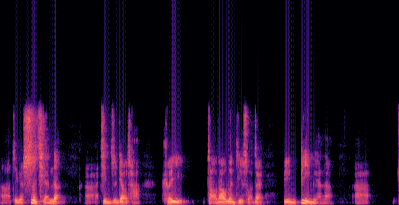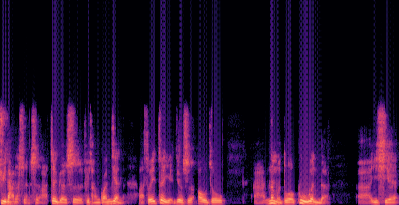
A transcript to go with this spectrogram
啊这个事前的啊尽职调查，可以找到问题所在，并避免了啊巨大的损失啊，这个是非常关键的啊。所以这也就是澳洲。啊，那么多顾问的啊一些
